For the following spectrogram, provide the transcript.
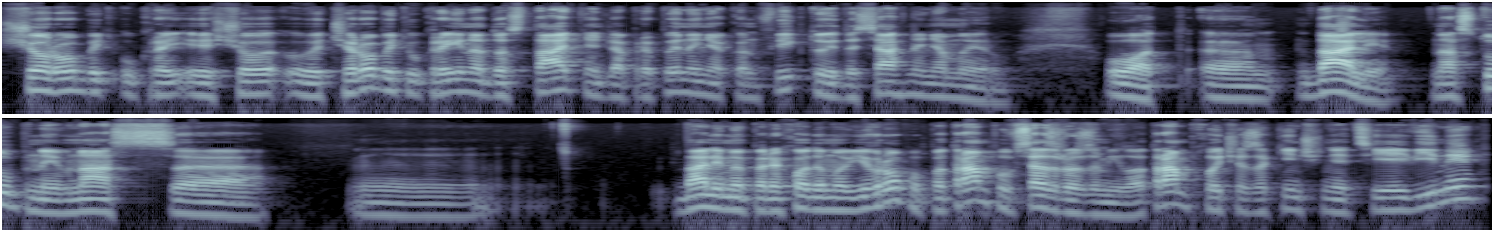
що робить Украї... що, е, чи робить Україна достатньо для припинення конфлікту і досягнення миру. От, е, далі, наступний в нас. Е, Далі ми переходимо в Європу. По Трампу все зрозуміло. Трамп хоче закінчення цієї війни.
